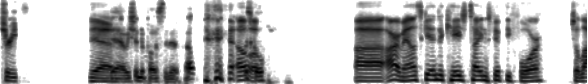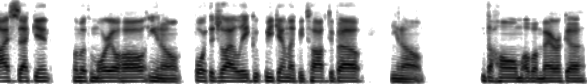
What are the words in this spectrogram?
Treats. Yeah. Yeah, we shouldn't have posted it. Oh, oh cool. Uh, all right, man. Let's get into Cage Titans 54, July 2nd. Plymouth Memorial Hall, you know, Fourth of July weekend, like we talked about, you know, the home of America,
